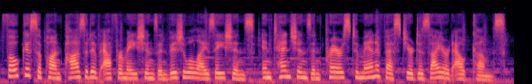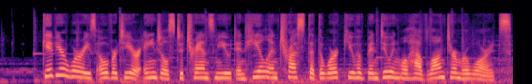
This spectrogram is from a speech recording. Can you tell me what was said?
Focus upon positive affirmations and visualizations, intentions and prayers to manifest your desired outcomes. Give your worries over to your angels to transmute and heal and trust that the work you have been doing will have long-term rewards.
